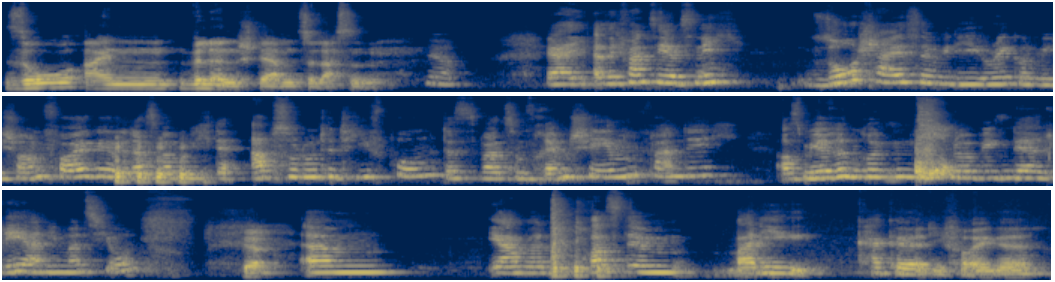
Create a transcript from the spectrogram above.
so einen Villain sterben zu lassen. Ja, ja ich, also ich fand sie jetzt nicht so scheiße wie die Rick und Michonne Folge. Das war wirklich der absolute Tiefpunkt. Das war zum Fremdschämen, fand ich. Aus mehreren Gründen, nicht nur wegen der Reanimation. Ja. Ähm, ja, aber trotzdem war die Kacke, die Folge.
